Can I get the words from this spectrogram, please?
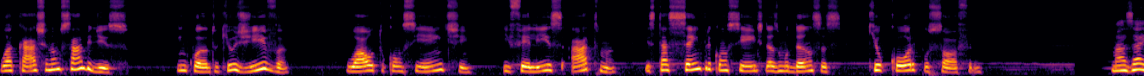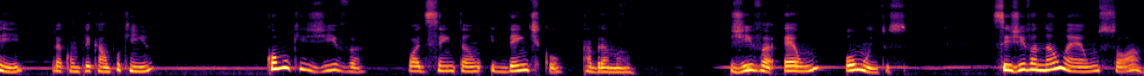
o Akasha não sabe disso, enquanto que o Jiva, o autoconsciente e feliz Atma, está sempre consciente das mudanças que o corpo sofre. Mas aí, para complicar um pouquinho, como que Jiva pode ser então idêntico a Brahman? Jiva é um ou muitos. Se Jiva não é um só,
